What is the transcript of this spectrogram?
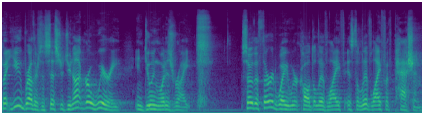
but you, brothers and sisters, do not grow weary in doing what is right. So, the third way we're called to live life is to live life with passion.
